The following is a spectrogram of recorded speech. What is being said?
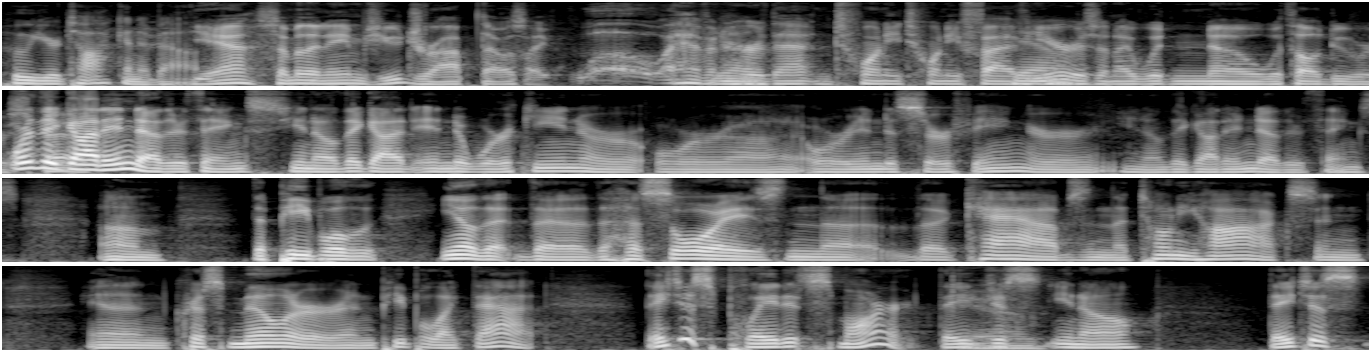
who you're talking about. Yeah, some of the names you dropped, I was like, whoa, I haven't Yeah. heard that in 20, 25 Yeah. years, and I wouldn't know with all due respect. Or they got into other things, you know. They got into working, or or uh, or into surfing, or you know, they got into other things. Um, the people, you know, the the the Hosois and the the Cabs and the Tony Hawks and and Chris Miller and people like that, they just played it smart. They Yeah. just, you know, they just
